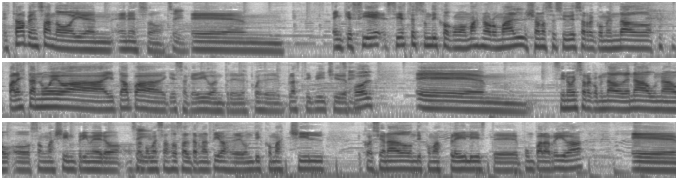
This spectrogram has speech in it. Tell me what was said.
Estaba pensando hoy en, en eso. Sí. Eh, en que si, si este es un disco como más normal, yo no sé si hubiese recomendado para esta nueva etapa, que esa que digo, entre después de Plastic Beach y The Sí. Fall, eh, si no hubiese recomendado The Now Now o Song Machine primero, o sea, Sí. como esas dos alternativas de un disco más chill, cohesionado, un disco más playlist, de pum para arriba. Eh,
